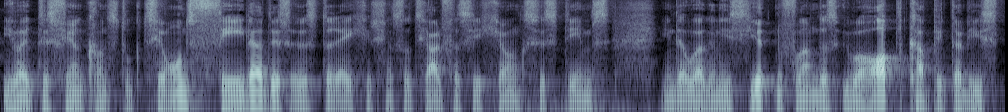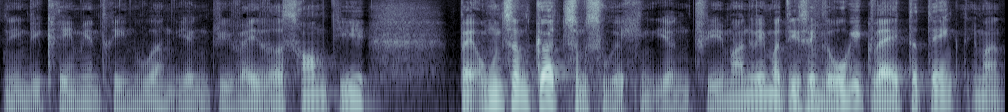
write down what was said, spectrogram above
Ich halte das für einen Konstruktionsfehler des österreichischen Sozialversicherungssystems in der organisierten Form, dass überhaupt Kapitalisten in die Gremien drin waren irgendwie, weil was haben die bei unserem Geld zum Suchen irgendwie? Ich meine, wenn man diese Logik weiterdenkt, ich meine,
